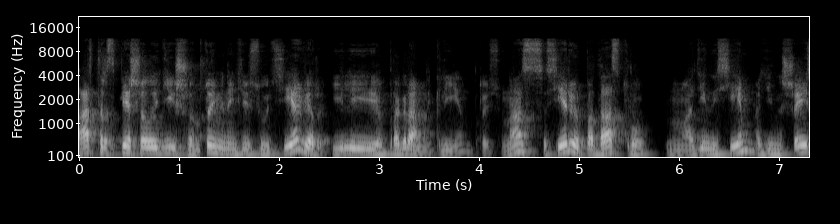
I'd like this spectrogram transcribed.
Astra Special Edition, что именно интересует, сервер или программный клиент? То есть у нас сервер под Astra 1.7, 1.6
